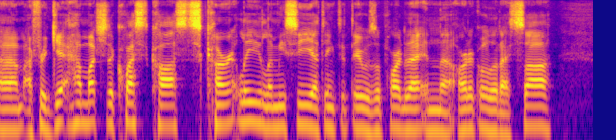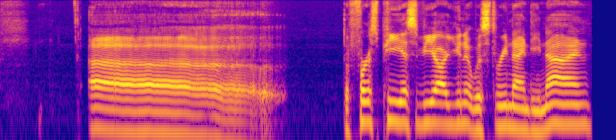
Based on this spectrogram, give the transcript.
Um, I forget how much the Quest costs currently. Let me see. I think that there was a part of that in the article that I saw. Uh, the first PSVR unit was 399.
